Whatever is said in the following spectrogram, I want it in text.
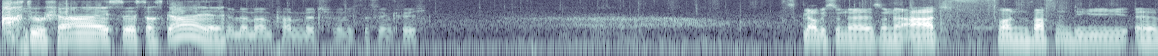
Ach du Scheiße, ist das Ich geil. nehme da mal ein paar mit, wenn ich das hinkriege. Das ist, glaube ich, so eine, so eine Art von Waffen, die äh,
